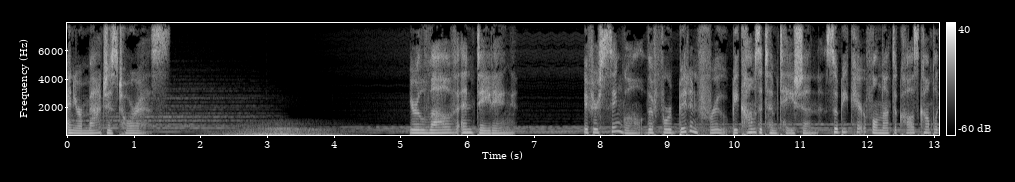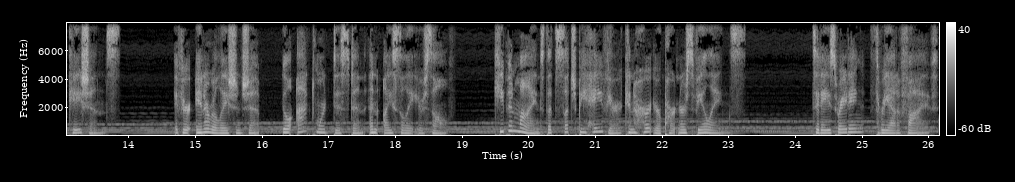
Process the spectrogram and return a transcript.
and your match is Taurus. Your love and dating. If you're single, the forbidden fruit becomes a temptation, so be careful not to cause complications. If you're in a relationship, you'll act more distant and isolate yourself. Keep in mind that such behavior can hurt your partner's feelings. Today's rating 3 out of 5,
